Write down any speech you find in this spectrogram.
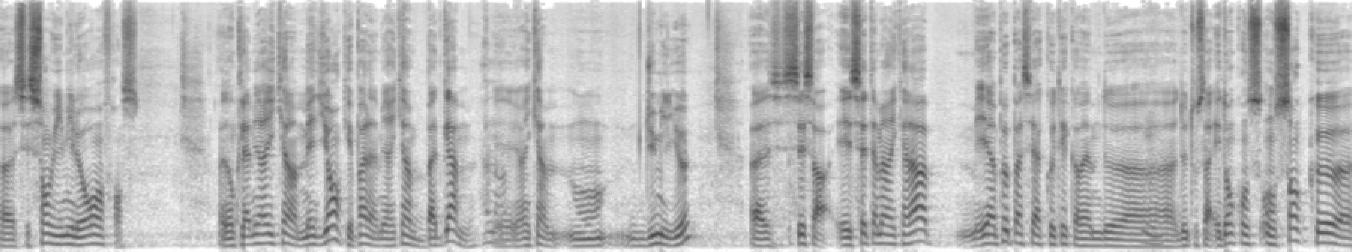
euh, c'est 108 000 euros en France. Euh, donc l'Américain médian, qui n'est pas l'Américain bas de gamme, ah l'Américain du milieu, euh, c'est ça. Et cet Américain-là est un peu passé à côté quand même de, euh, mm. de tout ça. Et donc on, sent que euh,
